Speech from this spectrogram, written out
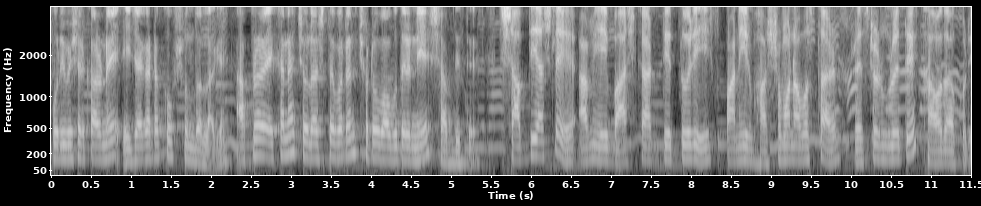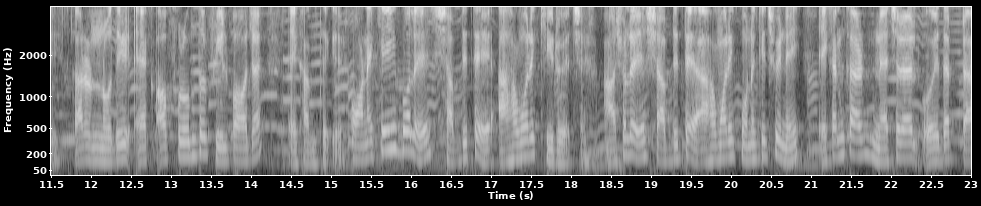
পরিবেশের কারণে এই জায়গাটা খুব সুন্দর লাগে। আপনারা এখানে চলে আসতে পারেন ছোট বাবুদের নিয়ে সাবদিতে সাবদি আসলে আমি এই বাঁশ কাঠ দিয়ে তৈরি পানির ভাসমান অবস্থার রেস্টুরেন্টগুলিতে খাওয়া দাওয়া করি কারণ নদীর এক অফুরন্ত ফিল পাওয়া যায় এখান থেকে। অনেকেই বলে সাবদিতে আহামরি কি রয়েছে। আসলে সাবদিতে আহামরি কোনো কিছুই নেই। এখানকার ন্যাচারাল ওয়েদারটা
